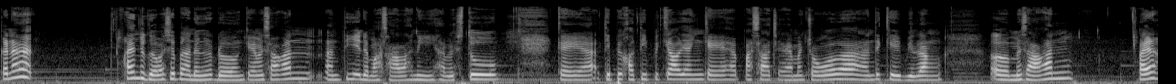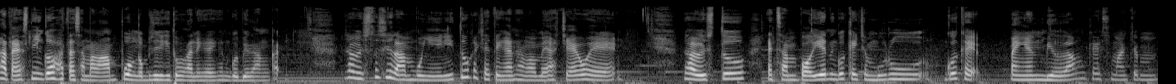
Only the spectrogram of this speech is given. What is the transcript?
Karena kalian juga pasti pernah denger dong kayak misalkan nanti ada masalah nih habis itu kayak tipikal-tipikal yang kayak pasal cewek sama cowok lah nanti kayak bilang e, misalkan kalian HTS nih gue HTS sama lampu nggak bisa gitu kan kan gue bilang kan. Terus habis itu si lampunya ini tuh kayak chattingan sama banyak cewek. Terus habis itu at some point gue kayak cemburu gue kayak pengen bilang kayak semacam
